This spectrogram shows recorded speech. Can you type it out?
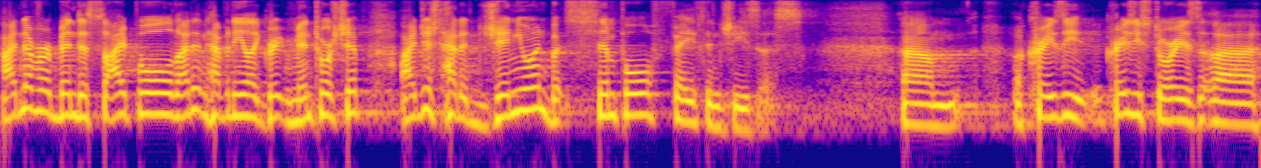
I'd never been discipled, I didn't have any like great mentorship. I just had a genuine but simple faith in Jesus. Um, a crazy, crazy story is uh,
